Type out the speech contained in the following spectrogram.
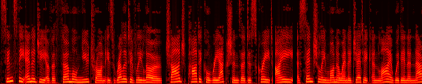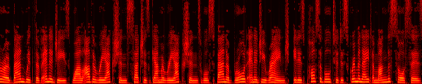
Since the energy of a thermal neutron is relatively low, charged particle reactions are discrete i.e., essentially monoenergetic and lie within a narrow bandwidth of energies while other reactions such as gamma reactions will span a broad energy range, it is possible to discriminate among the sources.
